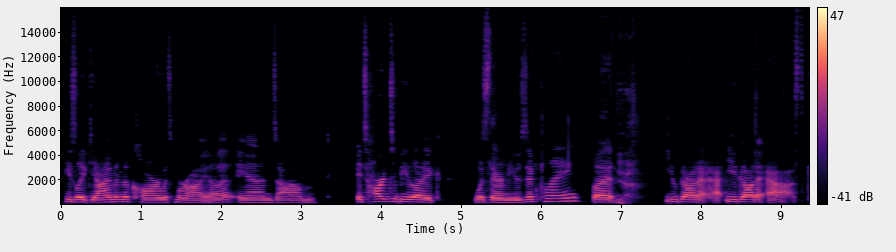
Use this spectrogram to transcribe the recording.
He's like, "Yeah, I'm in the car with Mariah," and um, it's hard to be like was there music playing but yeah. you gotta you gotta ask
